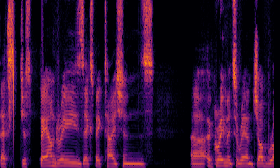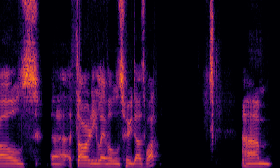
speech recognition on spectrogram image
That's just boundaries, expectations, uh, agreements around job roles, uh, authority levels, who does what. Um,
